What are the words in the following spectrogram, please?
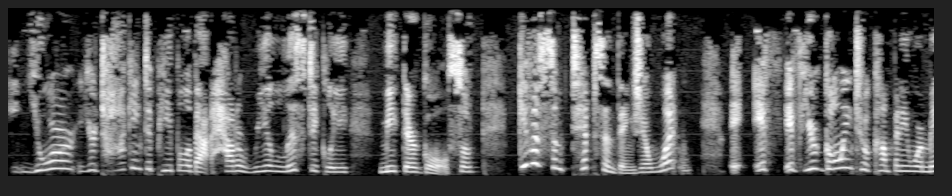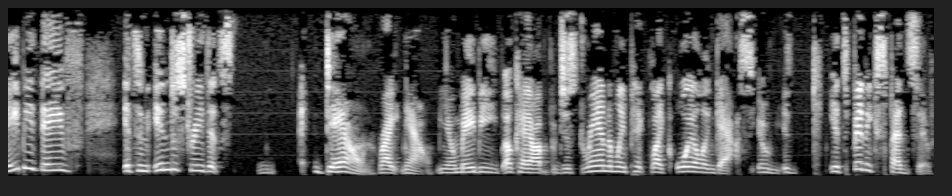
you're you're talking to people about how to realistically meet their goals. So give us some tips and things. You know, what if if you're going to a company where maybe they've it's an industry that's down right now. You know, maybe, okay, I'll just randomly pick like oil and gas. You know, it, it's been expensive.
